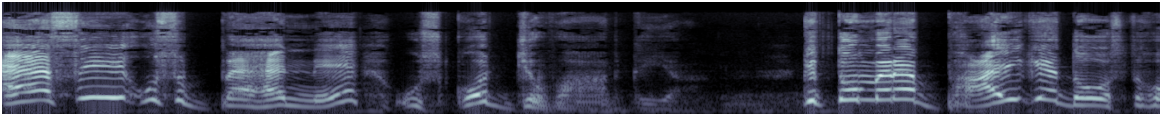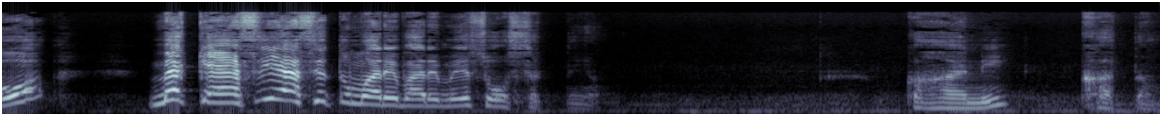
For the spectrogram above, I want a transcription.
ऐसी उस बहन ने उसको जवाब दिया कि तुम मेरे भाई के दोस्त हो, मैं कैसे ऐसे तुम्हारे बारे में सोच सकती हूँ? कहानी खत्म।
